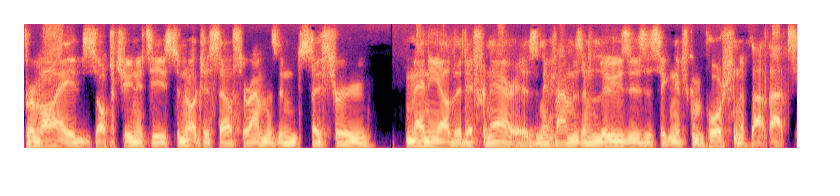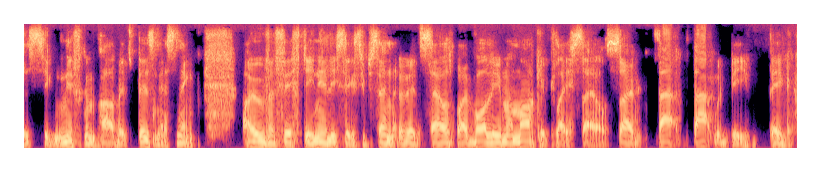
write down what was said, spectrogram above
provides opportunities to not just sell through Amazon, so through many other different areas. And if Amazon loses a significant portion of that, that's a significant part of its business. I think over 50, nearly 60% of its sales by volume are marketplace sales. So that, that would be big.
